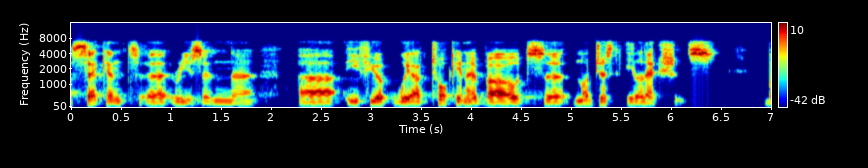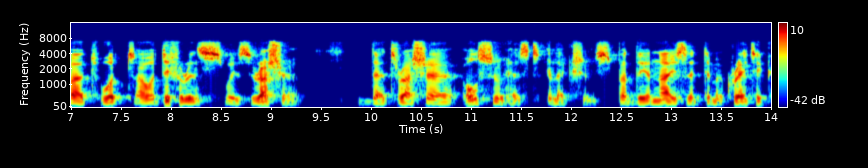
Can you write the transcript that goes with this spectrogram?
second reason, if you, we are talking about not just elections, but what our difference with Russia, that Russia also has elections, but they are neither democratic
